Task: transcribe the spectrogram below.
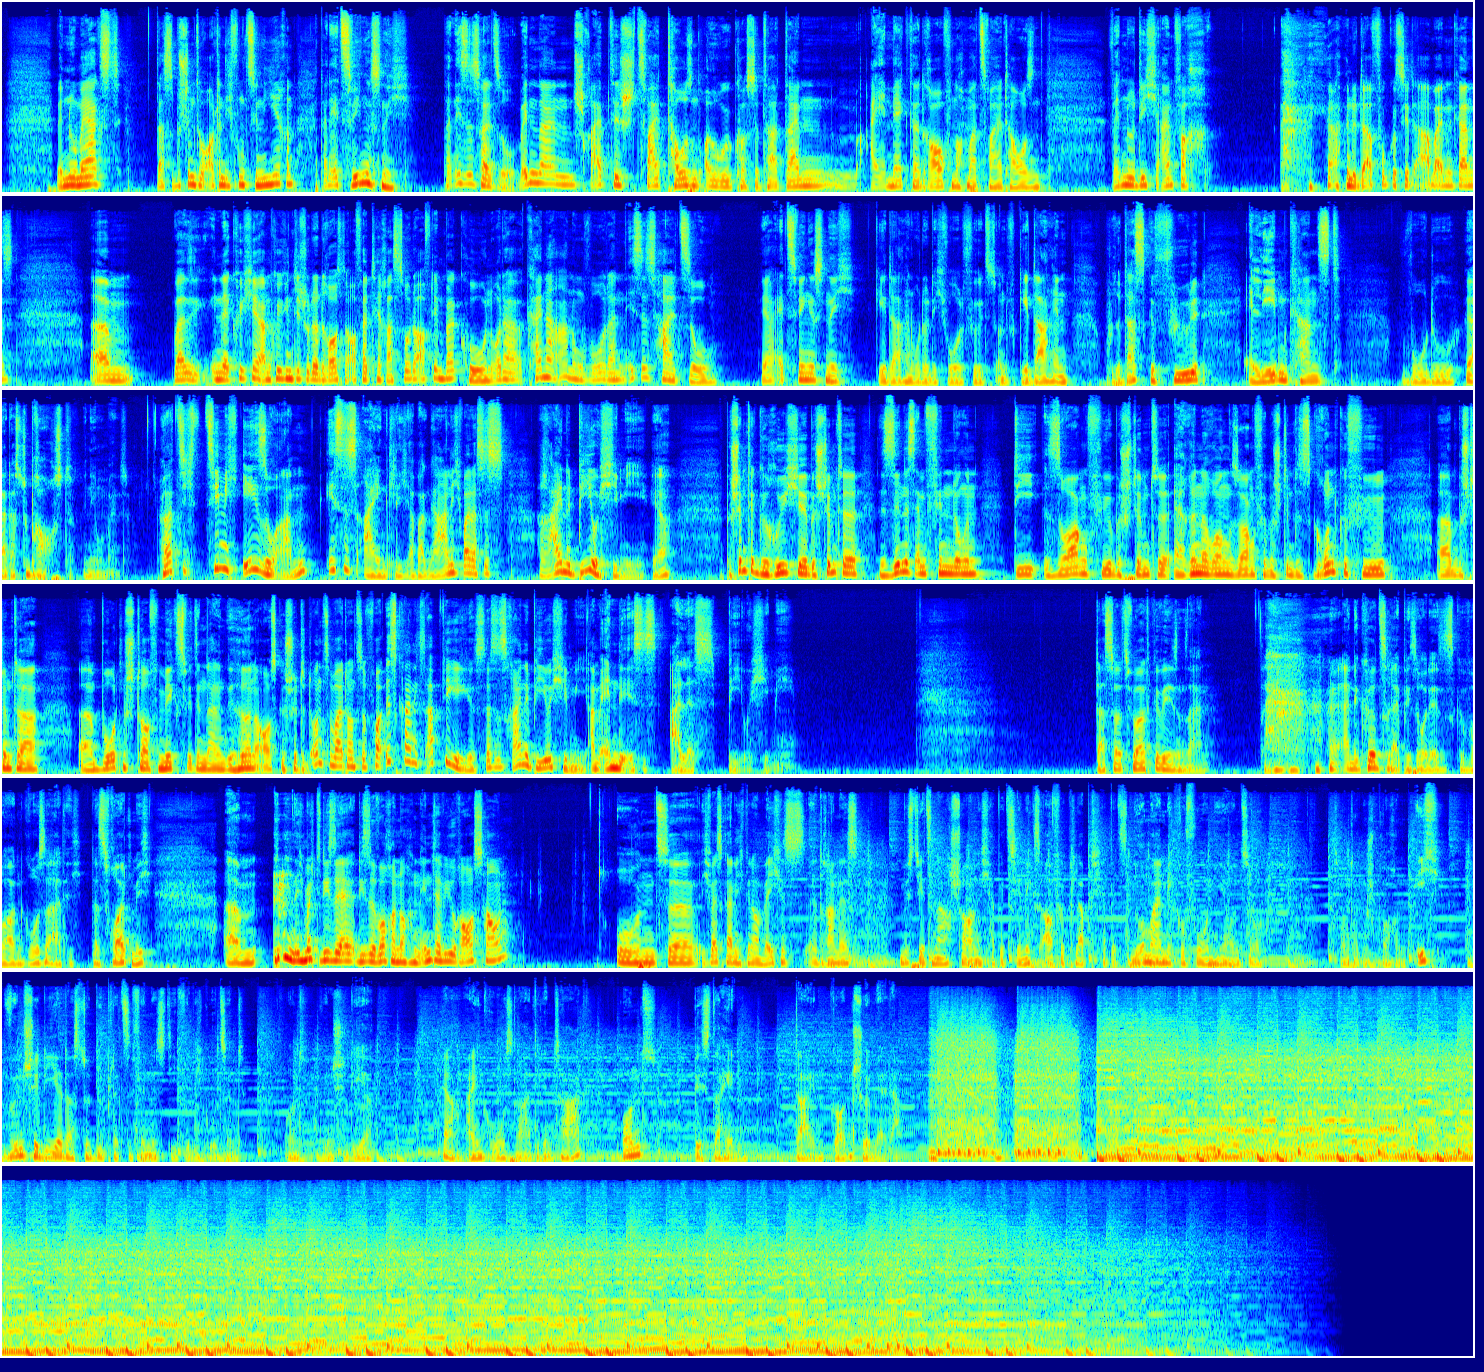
Wenn du merkst, dass bestimmte Orte nicht funktionieren, dann erzwing es nicht. Dann ist es halt so. Wenn dein Schreibtisch 2000 Euro gekostet hat, dein iMac da drauf nochmal 2000, wenn du dich einfach, ja, wenn du da fokussiert arbeiten kannst, ähm, weil in der Küche, am Küchentisch oder draußen auf der Terrasse oder auf dem Balkon oder keine Ahnung wo, dann ist es halt so. Ja, erzwing es nicht. Geh dahin, wo du dich wohlfühlst und geh dahin, wo du das Gefühl erleben kannst, wo du, ja, das du brauchst in dem Moment. Hört sich ziemlich eh so an, ist es eigentlich aber gar nicht, weil das ist reine Biochemie, ja. Bestimmte Gerüche, bestimmte Sinnesempfindungen, die sorgen für bestimmte Erinnerungen, sorgen für bestimmtes Grundgefühl, äh, bestimmter äh, Botenstoffmix wird in deinem Gehirn ausgeschüttet und so weiter und so fort. Ist gar nichts Abwegiges. Das ist reine Biochemie. Am Ende ist es alles Biochemie. Das soll es für heute gewesen sein. Eine kürzere Episode ist es geworden. Großartig. Das freut mich. Ähm, ich möchte diese, diese Woche noch ein Interview raushauen. Und äh, ich weiß gar nicht genau, welches äh, dran ist. Müsst ihr jetzt nachschauen. Ich habe jetzt hier nichts aufgeklappt. Ich habe jetzt nur mein Mikrofon hier und so runtergesprochen. Ich wünsche dir, dass du die Plätze findest, die für dich gut sind. Und wünsche dir ja, einen großartigen Tag. Und bis dahin, dein Gordon Schönmelder.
